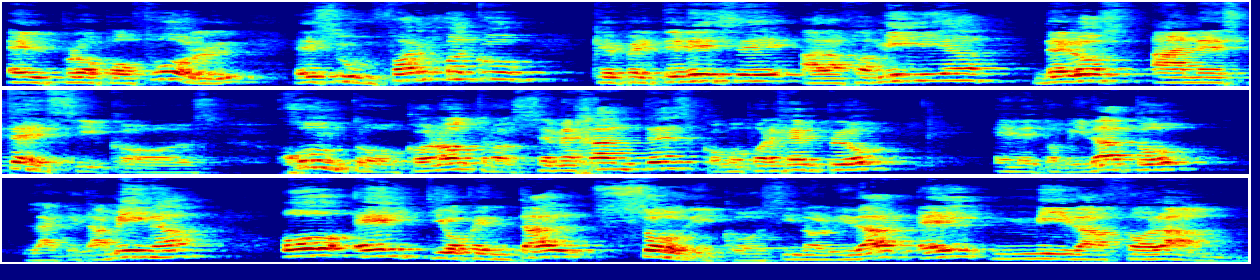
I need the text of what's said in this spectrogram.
El propofol es un fármaco que pertenece a la familia de los anestésicos, junto con otros semejantes como por ejemplo el etomidato, la ketamina o el tiopental sódico, sin olvidar el midazolam.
